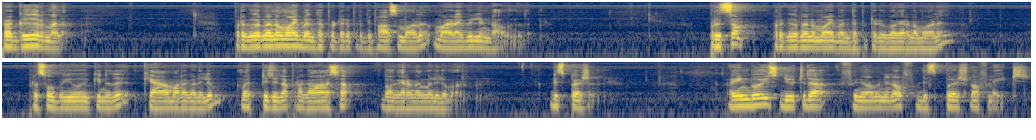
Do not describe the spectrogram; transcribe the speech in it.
പ്രകീർണനം. പ്രകീർണനവുമായി ബന്ധപ്പെട്ടൊരു പ്രതിഭാസമാണ് മഴവിൽ ഉണ്ടാവുന്നത് പ്രിസം പ്രകീർണനവുമായി ബന്ധപ്പെട്ടൊരു ഉപകരണമാണ് പ്രിസം ഉപയോഗിക്കുന്നത് ക്യാമറകളിലും മറ്റു ചില പ്രകാശ ഉപകരണങ്ങളിലുമാണ്. Dispersion. Rainbow is due to the phenomenon of dispersion of light.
